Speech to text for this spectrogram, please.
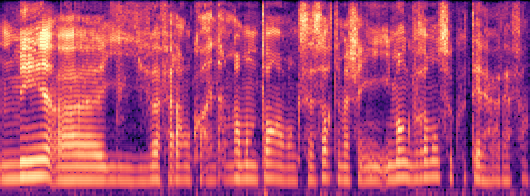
Mais euh, il va falloir encore énormément de temps avant que ça sorte et machin. Il, manque vraiment ce côté-là à la fin.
